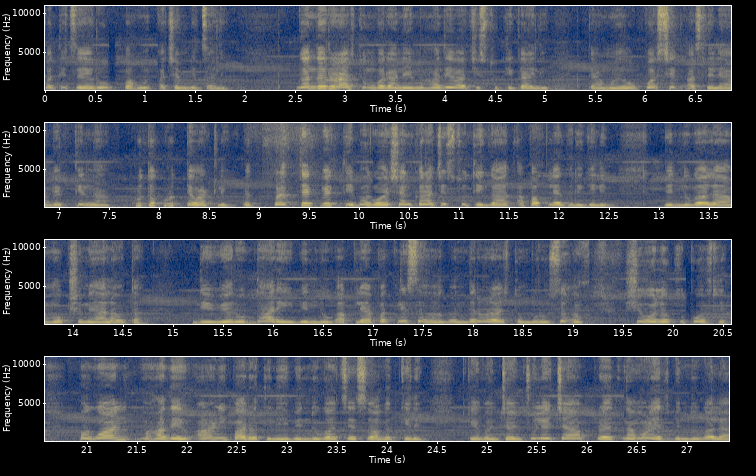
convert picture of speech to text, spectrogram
पतीचे रूप पाहून अचंबित झाली. गंधर्वराज तुंबराने महादेवाची स्तुती गायली. त्यामुळे उपस्थित असलेल्या व्यक्तींना कृतकृत्य वाटले. प्रत्येक व्यक्ती भगवान शंकराची स्तुती गात आपापल्या घरी गेले. बिंदुगाला मोक्ष मिळाला होता. दिव्य रूपधारी बिंदुक आपल्या पत्नीसह गंधर्वराज तुंबुरूसह शिवलोकी पोहोचले. भगवान महादेव आणि पार्वतीने बिंदुगाचे स्वागत केले. केवळ चंचुलेच्या प्रयत्नामुळेच बिंदुगाला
